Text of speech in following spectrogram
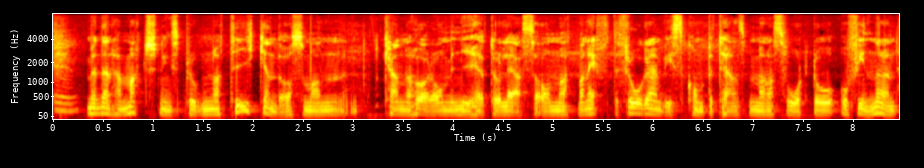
Mm. Men den här matchningsproblematiken då som man kan höra om i nyheter och läsa om att man efterfrågar en viss kompetens men man har svårt att, att finna den.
